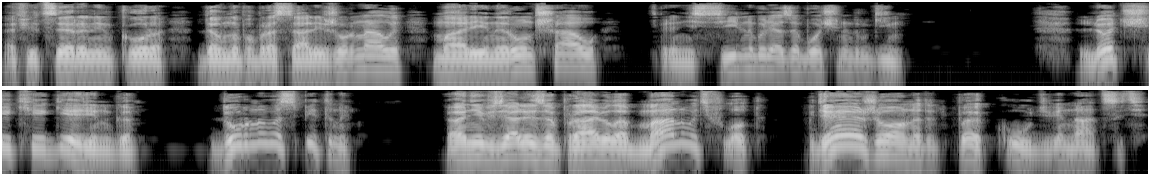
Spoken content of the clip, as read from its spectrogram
Офицеры линкора давно побросали журналы Marine Rundschau, теперь они сильно были озабочены другим. Летчики Геринга дурно воспитаны. Они взяли за правило обманывать флот. Где же он, этот PQ-12?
